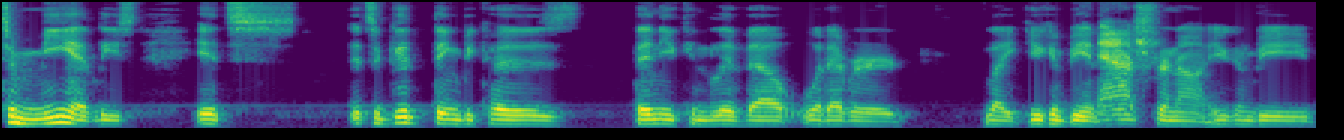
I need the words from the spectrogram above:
to me at least it's it's a good thing because then you can live out whatever like you can be an astronaut you can be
